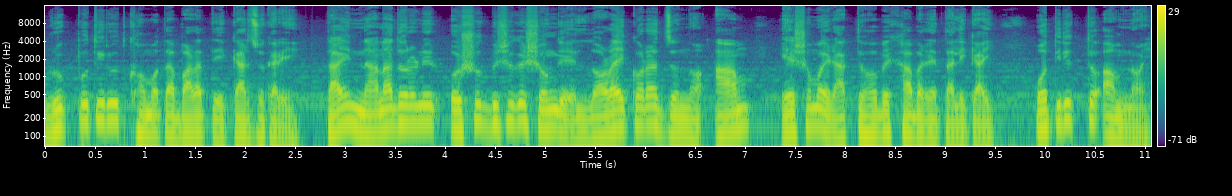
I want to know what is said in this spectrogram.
রোগ প্রতিরোধ ক্ষমতা বাড়াতে কার্যকারী। তাই নানা ধরনের অসুখ বিসুখের সঙ্গে লড়াই করার জন্য আম এ সময় রাখতে হবে খাবারের তালিকায়। অতিরিক্ত আম নয়,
